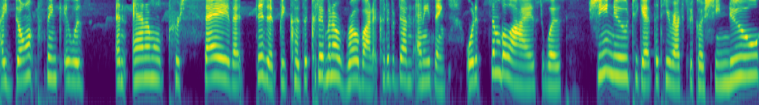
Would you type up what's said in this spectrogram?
I don't think it was an animal per se that did it because it could have been a robot. It could have done anything. What it symbolized was she knew to get the T Rex because she knew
